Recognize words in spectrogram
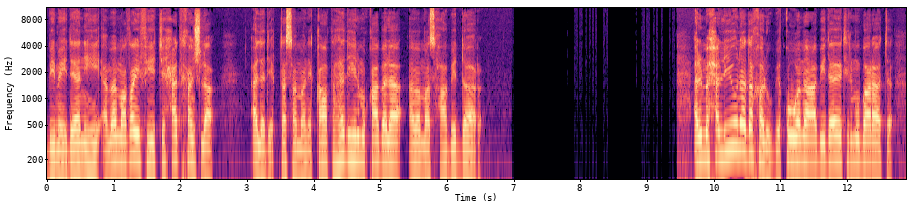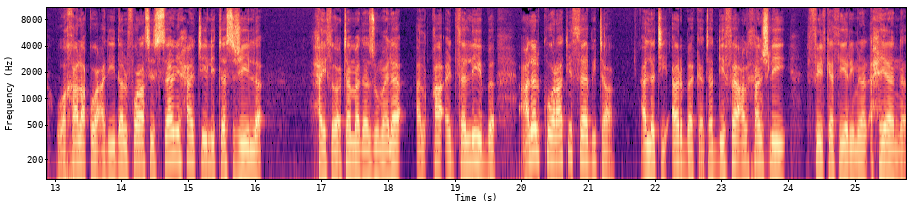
بميدانه أمام ضيفه اتحاد خنشلة الذي اقتسم نقاط هذه المقابلة أمام أصحاب الدار. المحليون دخلوا بقوة مع بداية المباراة وخلقوا عديد الفرص السانحة للتسجيل حيث اعتمد زملاء القائد ثليب على الكرات الثابتة التي أربكت الدفاع الخنشلي في الكثير من الأحيان.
